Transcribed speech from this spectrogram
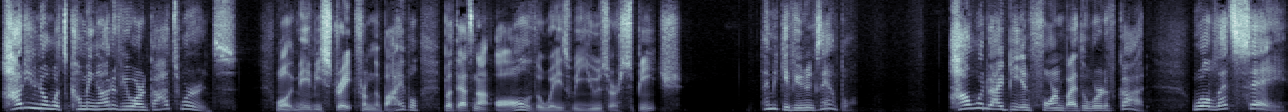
How do you know what's coming out of you are God's words? Well, it may be straight from the Bible, but that's not all of the ways we use our speech. Let me give you an example. How would I be informed by the Word of God? Well, let's say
